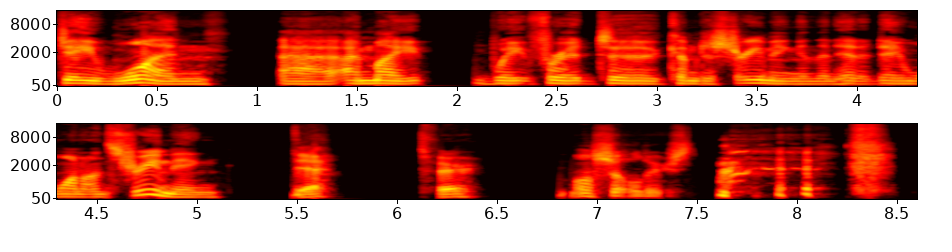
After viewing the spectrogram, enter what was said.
day one. Uh, I might wait for it to come to streaming and then hit a day one on streaming. Yeah, it's fair. All shoulders.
